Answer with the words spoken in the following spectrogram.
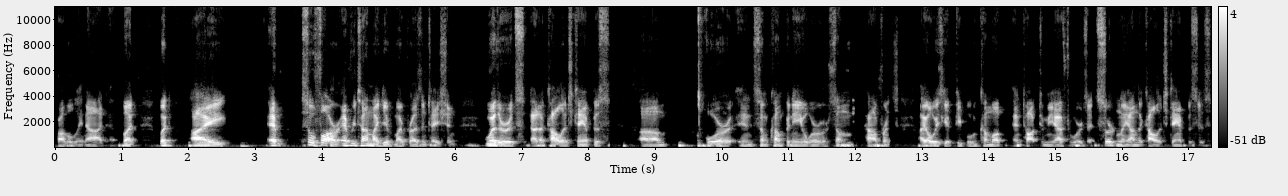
probably not. But but I, so far, every time I give my presentation, whether it's at a college campus um, or in some company or some conference, I always get people who come up and talk to me afterwards. And certainly on the college campuses,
